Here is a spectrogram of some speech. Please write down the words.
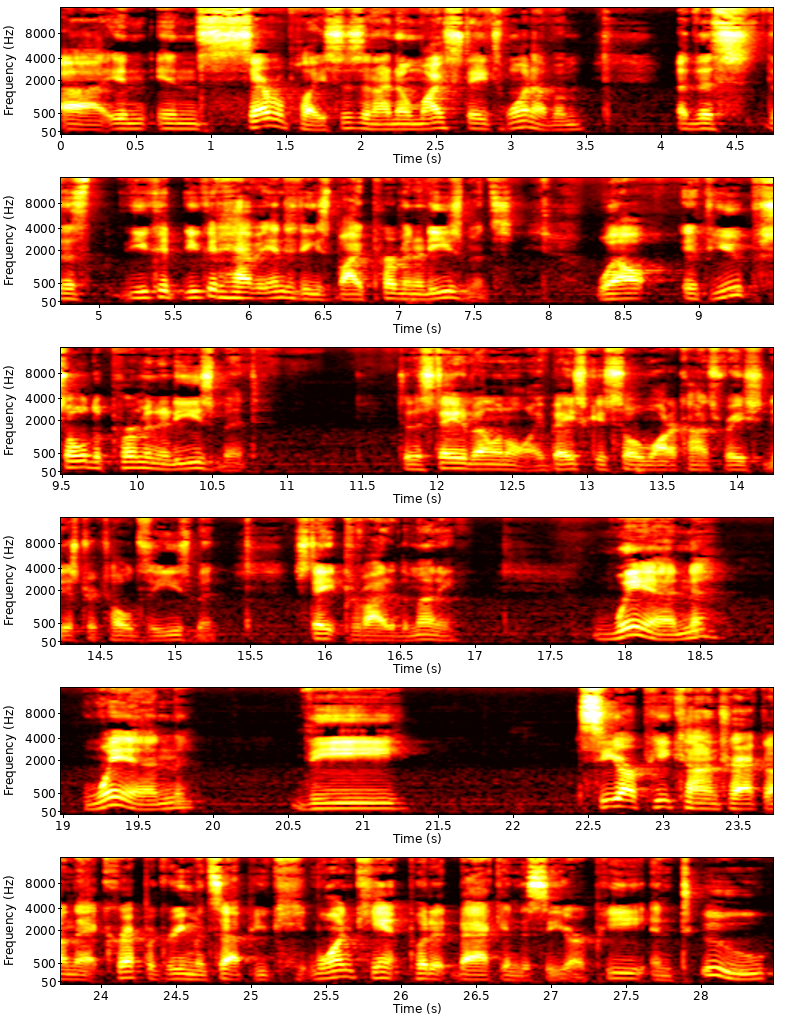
Uh, in in several places, and I know my state's one of them. Uh, this this you could you could have entities buy permanent easements. Well, if you sold a permanent easement to the state of Illinois. Basically, Soil Water Conservation District holds the easement. State provided the money. When, when the CRP contract on that CREP agreement's up, you can, one can't put it back into CRP, and two,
